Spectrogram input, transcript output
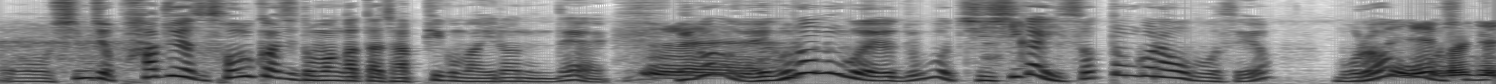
어, 심지어 파주에서 서울까지 도망갔다 잡히고 막 이러는데 이건 네. 왜 그러는 거예요? 누구 지시가 있었던 거라고 보세요? 뭐라고 예, 보십니까?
